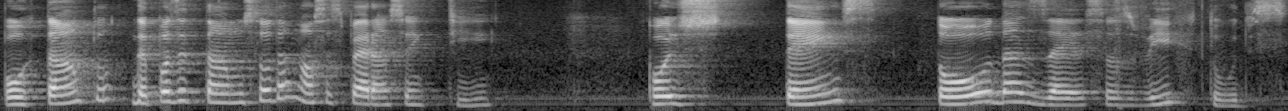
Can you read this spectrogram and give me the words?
Portanto, depositamos toda a nossa esperança em ti, pois tens todas essas virtudes.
